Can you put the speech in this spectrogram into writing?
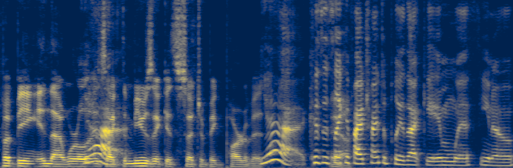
but being in that world, it's like the music is such a big part of it. yeah, because it's like if I tried to play that game with, you know,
